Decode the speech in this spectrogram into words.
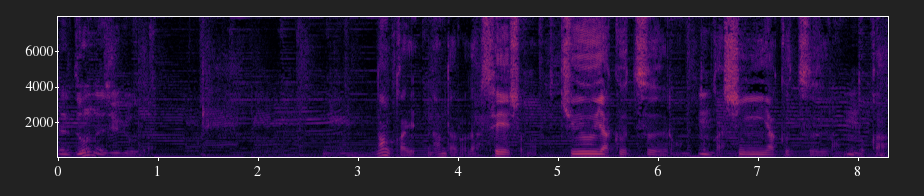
でどんな授業だ？うんなんかなんだろうな。聖書の旧約通論とか、うん。新約通論とか、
